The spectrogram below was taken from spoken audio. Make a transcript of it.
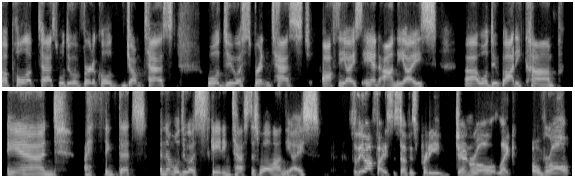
a pull up test. We'll do a vertical jump test. We'll do a sprint test off the ice and on the ice. Uh, we'll do body comp. And I think that's, and then we'll do a skating test as well on the ice. So the off ice stuff is pretty general, like overall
